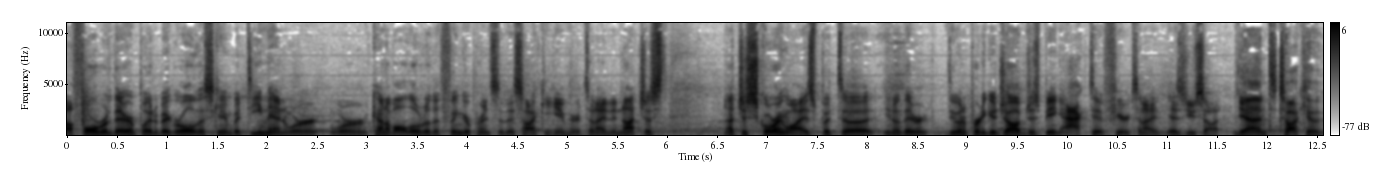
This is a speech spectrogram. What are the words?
a forward there played a big role in this game, but D-men were were kind of all over the fingerprints of this hockey game here tonight, and not just not just scoring wise, but uh, you know they're doing a pretty good job just being active here tonight, as you saw it. Yeah, and to talk you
